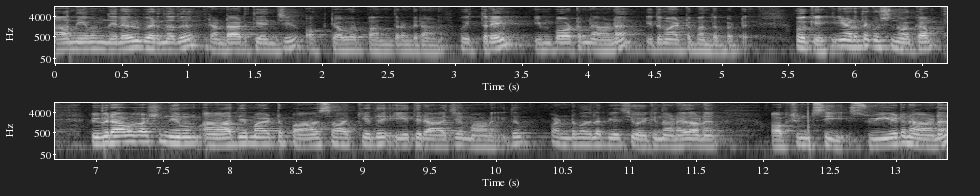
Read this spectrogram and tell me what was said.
ആ നിയമം നിലവിൽ വരുന്നത് രണ്ടായിരത്തി അഞ്ച് ഒക്ടോബർ പന്ത്രണ്ടിനാണ്. അപ്പോൾ ഇത്രയും ഇമ്പോർട്ടന്റ് ആണ് ഇതുമായിട്ട് ബന്ധപ്പെട്ട്. ഓക്കെ ഇനി അടുത്ത ക്വസ്റ്റ്യൻ നോക്കാം. വിവരാവകാശ നിയമം ആദ്യമായിട്ട് പാസ്സാക്കിയത് ഏത് രാജ്യമാണ്? ഇത് പണ്ട് മുതലേ പി എസ് സി ചോദിക്കുന്നതാണ്. ഏതാണ്? ഓപ്ഷൻ സി സ്വീഡൻ ആണ്.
